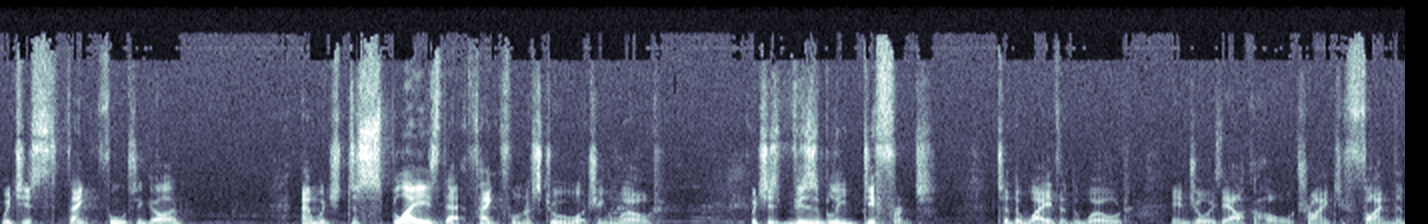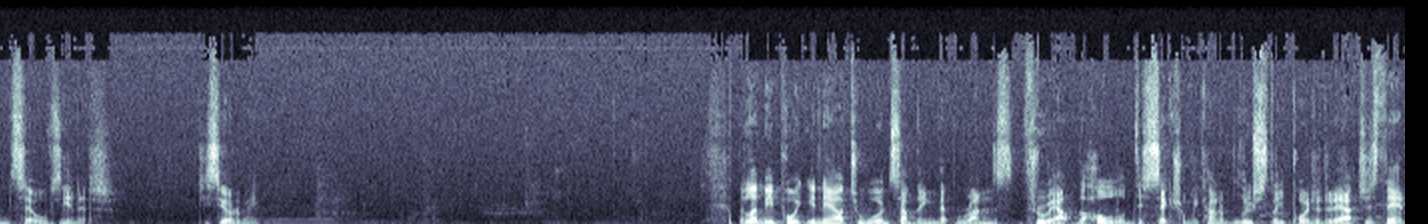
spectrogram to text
which is thankful to God and which displays that thankfulness to a watching world, which is visibly different to the way that the world enjoys alcohol, trying to find themselves in it. Do you see what I mean? But let me point you now towards something that runs throughout the whole of this section. We kind of loosely pointed it out just then.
